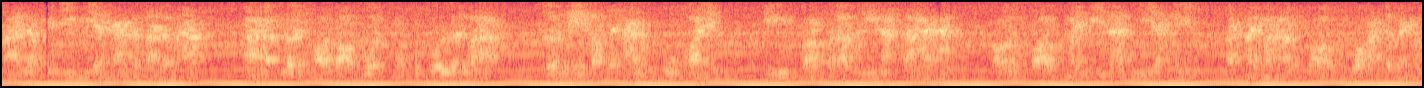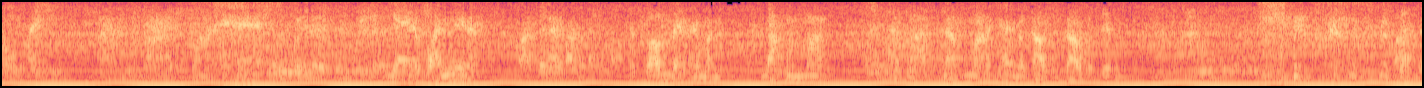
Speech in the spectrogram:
ฐานแล้วไม่ดีมีอาการต่างๆนานาเลยขอตอบรวดหมดทุกคนเลยว่า เรื่องนี้ต้องไปหาหลวงปู่ไว้ ที่กองสระบุรีรักษานะเพราะหลวงพ่อไม่มีหน้าที่อย่างนี้ถ้าใครมาหาหลวงพ่อหลวงพ่ออาจจะแบ่งโรคให้อีกอ่ามาปูไปเลยปูไปเลยแย่ฝันเนี่ยฝันไปไหนฝันไปไหนจะพร้อมแบ่งให้มันรักมันมากรักมากใช่มันเก้าสิบเก้าเปอร์เซ็นต์ฝันไป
